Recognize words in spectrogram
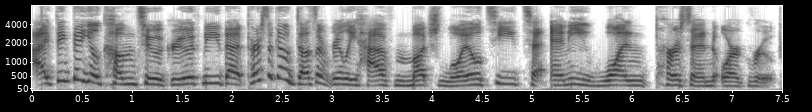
I think that you'll come to agree with me that Persico doesn't really have much loyalty to any one person or group.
